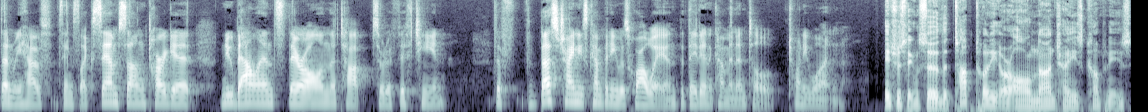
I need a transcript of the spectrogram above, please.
Then we have things like Samsung, Target, New Balance. They're all in the top sort of 15 the, the best Chinese company was Huawei, but they didn't come in until 21. Interesting. So the top 20 are all non Chinese companies.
